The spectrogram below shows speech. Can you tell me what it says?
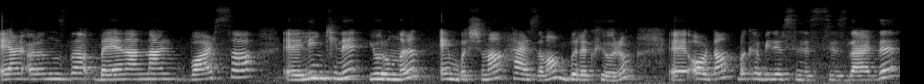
Eğer aranızda beğenenler varsa e, linkini yorumların en başına her zaman bırakıyorum. E, oradan bakabilirsiniz sizler de.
